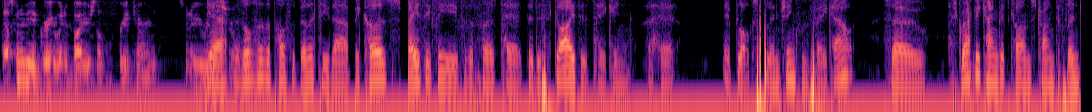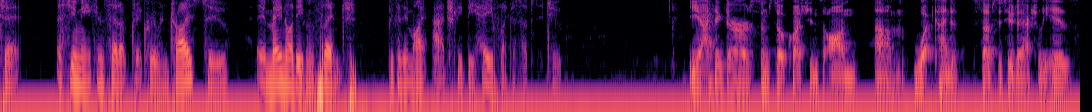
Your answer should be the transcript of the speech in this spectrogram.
that's going to be a great way to buy yourself a free turn. It's going to be really yeah, strong. there's also the possibility that because basically for the first hit, the disguise is taking the hit, it blocks flinching from fake out. So Scrappy Kangaskhan's trying to flinch it, assuming it can set up Trick Room and tries to, it may not even flinch because it might actually behave like a substitute. Yeah, I think there are some still questions on um, what kind of substitute it actually is.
